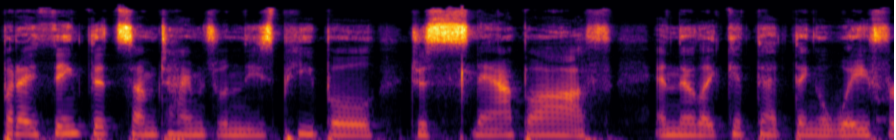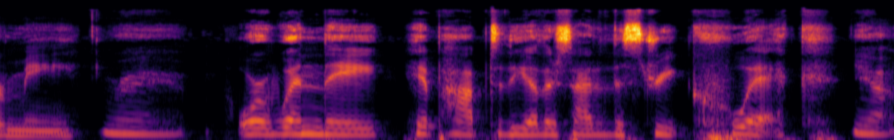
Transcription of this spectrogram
But I think that sometimes when these people just snap off and they're like, get that thing away from me, Right. or when they hip hop to the other side of the street quick, Yeah.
